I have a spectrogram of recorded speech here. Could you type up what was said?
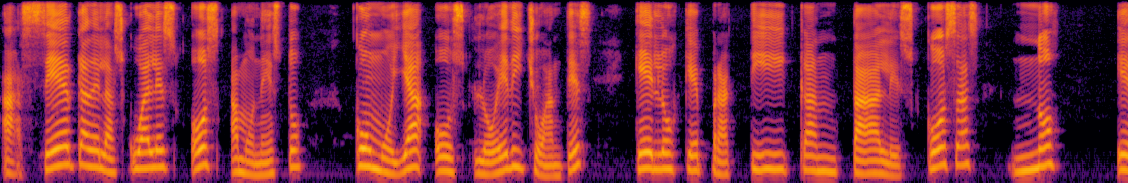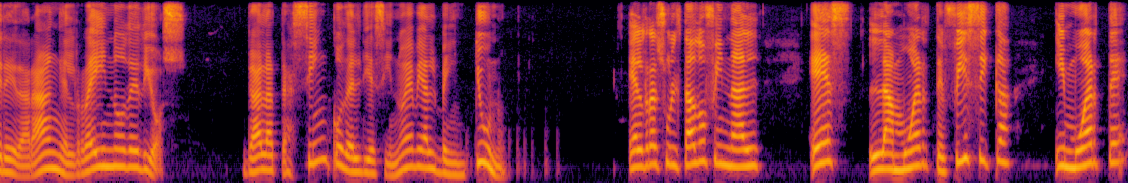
acerca de las cuales os amonesto, como ya os lo he dicho antes, que los que practican tales cosas no heredarán el reino de Dios. Gálatas 5 del 19 al 21. El resultado final es la muerte física y muerte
